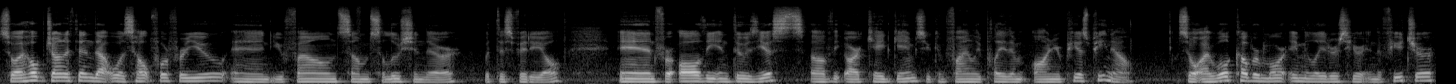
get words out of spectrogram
So I hope Jonathan that was helpful for you and you found some solution there with this video. And for all the enthusiasts of the arcade games you can finally play them on your PSP now. So I will cover more emulators here in the future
